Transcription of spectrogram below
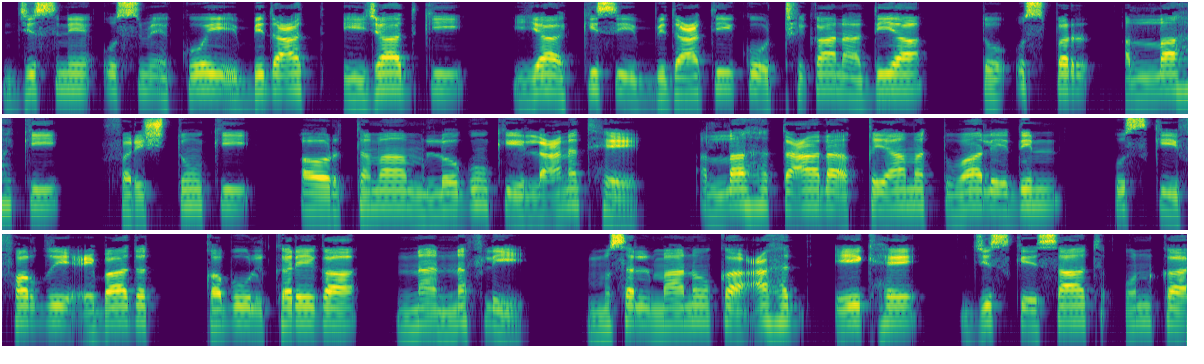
جس نے اس میں کوئی بدعت ایجاد کی یا کسی بدعتی کو ٹھکانہ دیا، تو اس پر اللہ کی، فرشتوں کی اور تمام لوگوں کی لعنت ہے۔ اللہ تعالی قیامت والے دن اس کی فرض عبادت قبول کرے گا، نہ نفلی۔ مسلمانوں کا عہد ایک ہے جس کے ساتھ ان کا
